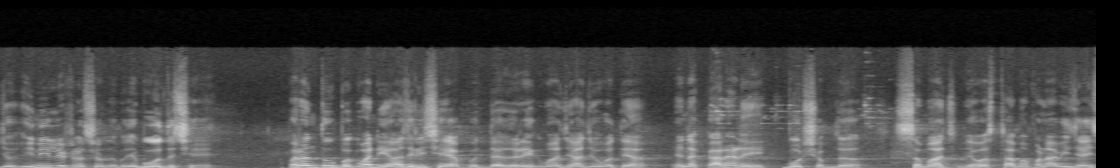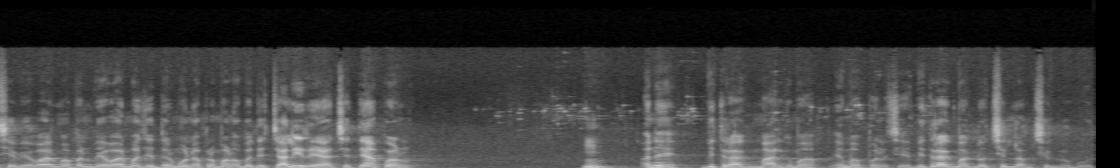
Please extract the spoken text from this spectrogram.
જો યુનિલેટરલ એ બોધ છે. પરંતુ ભગવાનની હાજરી છે બધા દરેકમાં જ્યાં જુઓ ત્યાં એના કારણે બોધ શબ્દ સમાજ વ્યવસ્થામાં પણ આવી જાય છે, વ્યવહારમાં પણ, વ્યવહારમાં જે ધર્મોના પ્રમાણો બધે ચાલી રહ્યા છે ત્યાં પણ. અને વિતરાગ માર્ગમાં એમાં પણ છે. વિતરાગ માર્ગનો છેલ્લામાં છેલ્લો બોધ.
